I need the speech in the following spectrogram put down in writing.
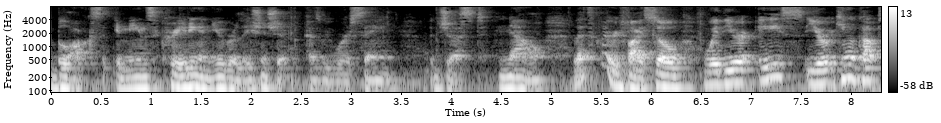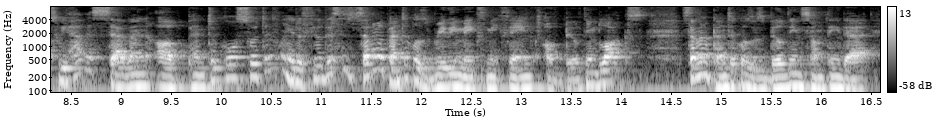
blocks. It means creating a new relationship, as we were saying just now. Let's clarify. So with your ace, your king of cups, we have a seven of pentacles. So definitely to feel this is seven of pentacles really makes me think of building blocks. Seven of pentacles is building something that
